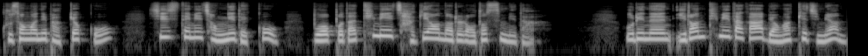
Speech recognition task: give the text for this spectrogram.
구성원이 바뀌었고 시스템이 정리됐고 무엇보다 팀이 자기 언어를 얻었습니다. 우리는 이런 팀이다가 명확해지면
